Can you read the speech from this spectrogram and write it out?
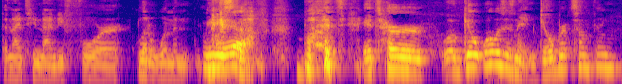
the 1994 Little Women mixed Yeah. up. But it's her. Well, Gil, what was his name? Gilbert something.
